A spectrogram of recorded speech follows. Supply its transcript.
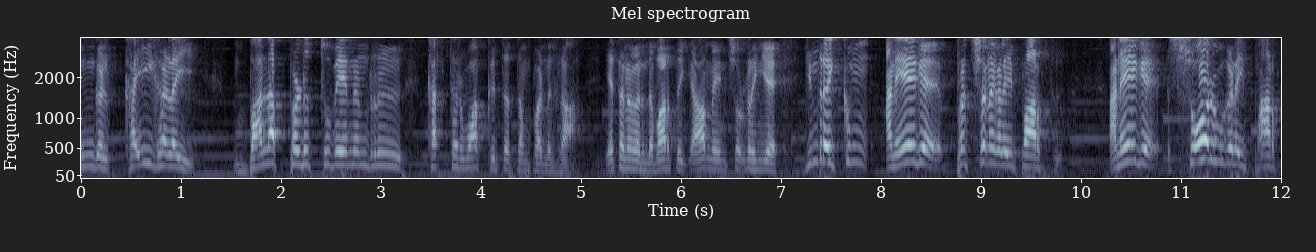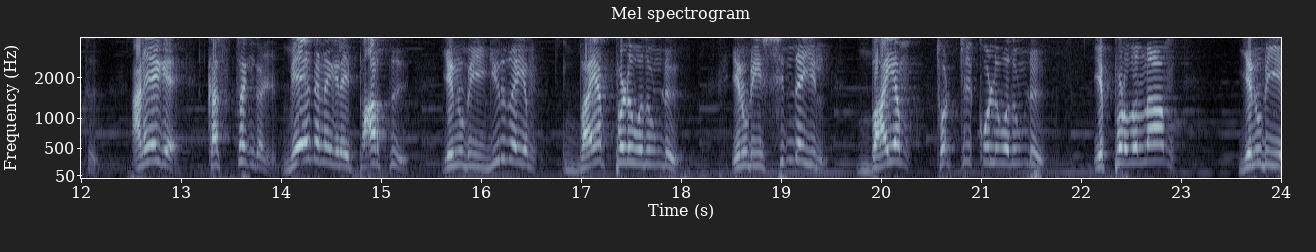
உங்கள் கைகளை பலப்படுத்துவேன் என்று கத்தர் வாக்குத்தத்தம் பண்ணுகிறார். எத்தனை பேர் இந்த வார்த்தைக்கு ஆமேன்னு சொல்றீங்க? இன்றைக்கும் அநேக பிரச்சனைகளை பார்த்து அநேக சோர்வுகளை பார்த்து அநேக கஷ்டங்கள் வேதனைகளை பார்த்து என்னுடைய இருதயம் பயப்படுவதுண்டு. என்னுடைய சிந்தையில் பயம் தொற்றிக்கொள்வதுண்டு. எப்பொழுதெல்லாம் என்னுடைய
